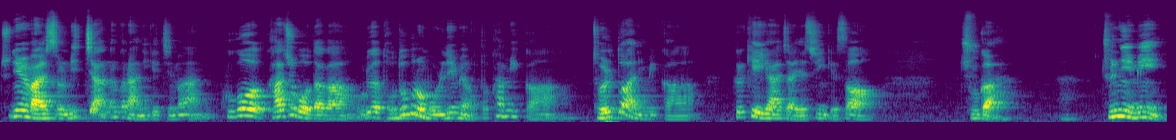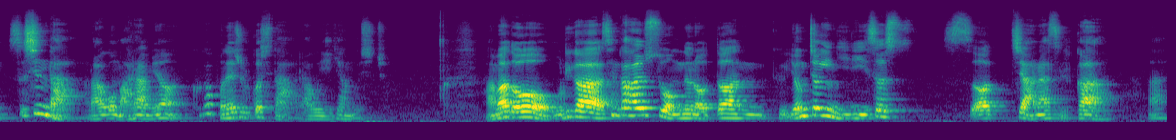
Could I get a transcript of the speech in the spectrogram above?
주님의 말씀을 믿지 않는 건 아니겠지만 그거 가지고 오다가 우리가 도둑으로 몰리면 어떡합니까? 절도 아닙니까? 그렇게 얘기하자 예수님께서 주가 주님이 쓰신다라고 말하면 그가 보내줄 것이다라고 얘기한 것이죠. 아마도 우리가 생각할 수 없는 어떠한 그 영적인 일이 있었지 않았을까? 아,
